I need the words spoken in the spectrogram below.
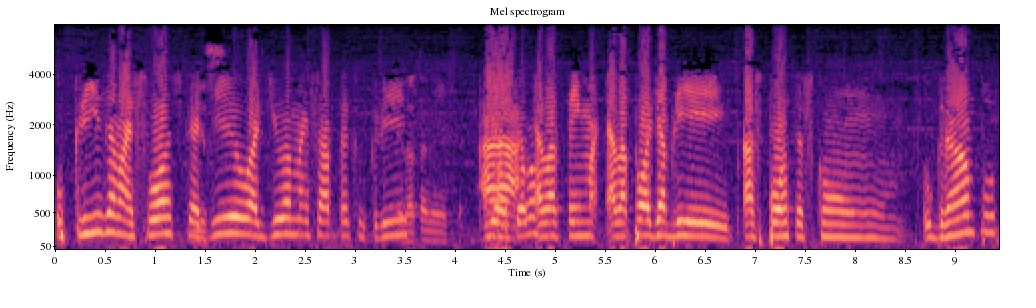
o Chris é mais forte que a Isso. Jill, a Jill é mais rápida que o Chris. Exatamente. A- E uma- ela tem ma- ela pode abrir as portas com o grampo.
